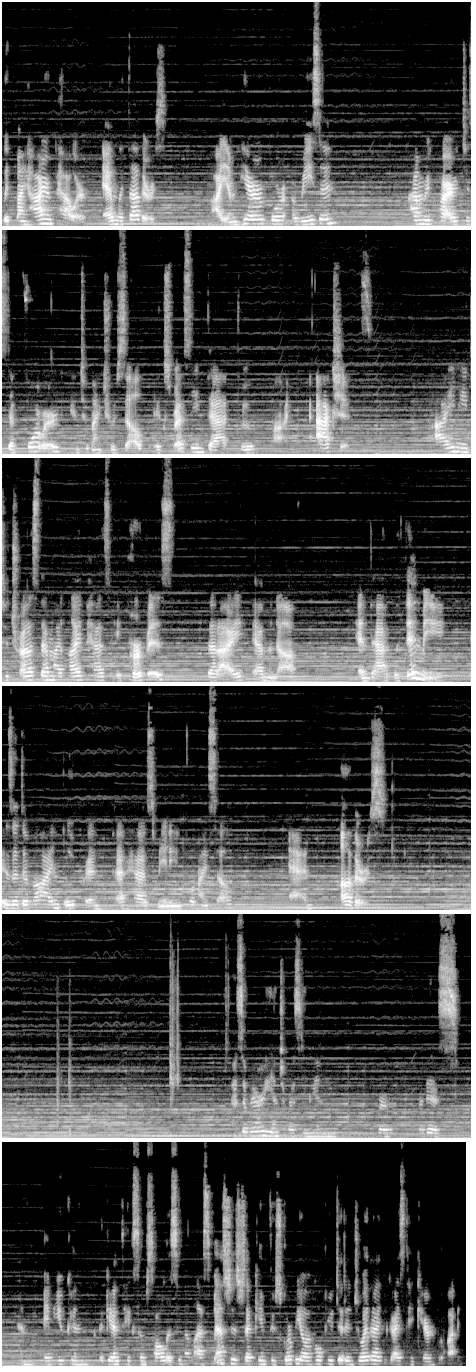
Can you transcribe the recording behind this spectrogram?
with my higher power, and with others. I am here for a reason. I'm required to step forward into my true self, expressing that through my actions. I need to trust that my life has a purpose, that I am enough, and that within me is a divine blueprint that has meaning for myself and others. That's a very interesting ending for, for this and maybe you can again take some solace in the last message that came through Scorpio. I hope you did enjoy that. You guys take care. Bye bye.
